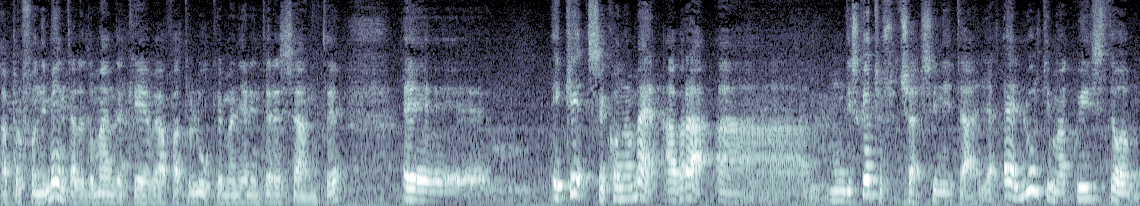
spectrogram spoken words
approfondimento alla domanda che aveva fatto Luca in maniera interessante, è e che secondo me avrà uh, un discreto successo in Italia è l'ultimo acquisto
